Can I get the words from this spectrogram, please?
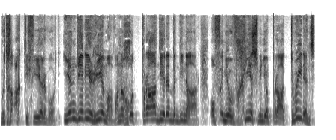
moet geaktiveer word. Een deur die rema, wanneer God praat deur 'n bedienaar of in jou gees met jou praat. Tweedens,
